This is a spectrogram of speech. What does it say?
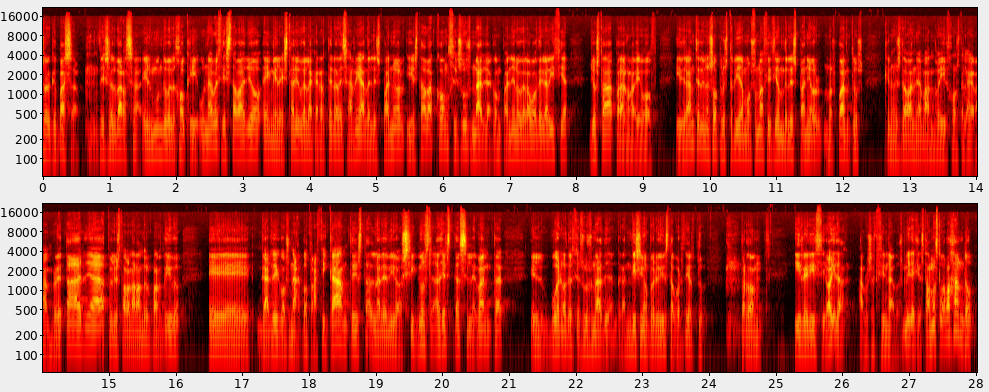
a ver qué pasa. Es el Barça, el mundo del hockey. Una vez estaba yo en el estadio de la carretera de Sarriá del Español y estaba con Jesús Naya, compañero de la voz de Galicia. Yo estaba para el Radio Voz. Y delante de nosotros teníamos una afición del Español, unos cuantos, que nos estaban llamando hijos de la Gran Bretaña, pero yo estaba narrando el partido, eh, gallegos narcotraficantes, tal, la de Dios. Y una de estas se levanta el bueno de Jesús Naya, grandísimo periodista, por cierto, perdón, y le dice, oiga, a los aficionados, mire que estamos trabajando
